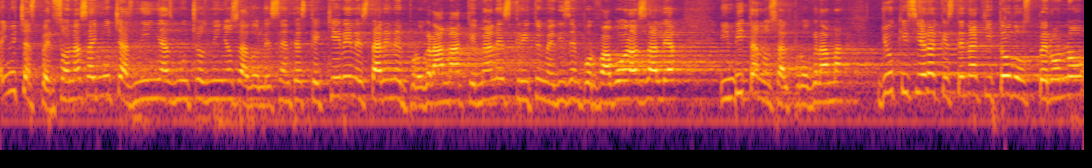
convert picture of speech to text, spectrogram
Hay muchas personas, hay muchas niñas, muchos niños adolescentes que quieren estar en el programa, que me han escrito y me dicen, por favor, Azalia, invítanos al programa. Yo quisiera que estén aquí todos, pero no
